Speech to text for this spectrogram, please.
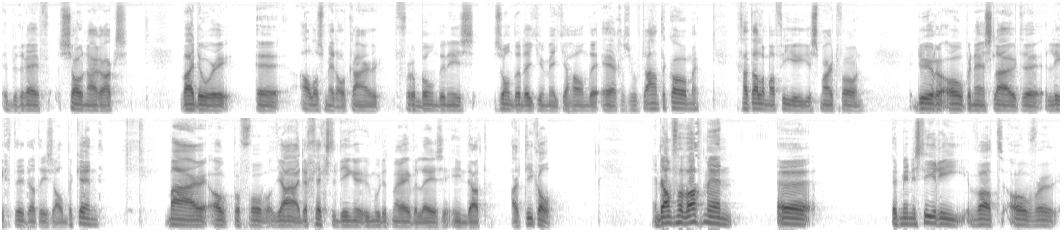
het bedrijf Sonarax, waardoor uh, alles met elkaar verbonden is, zonder dat je met je handen ergens hoeft aan te komen. Gaat allemaal via je smartphone. Deuren openen en sluiten, lichten, dat is al bekend. Maar ook bijvoorbeeld, ja, de gekste dingen, u moet het maar even lezen in dat artikel. En dan verwacht men uh, het ministerie wat over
